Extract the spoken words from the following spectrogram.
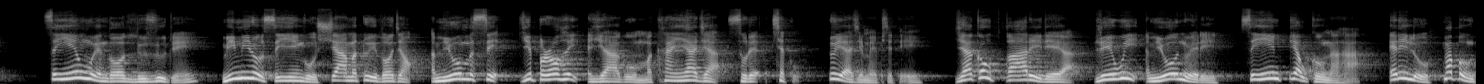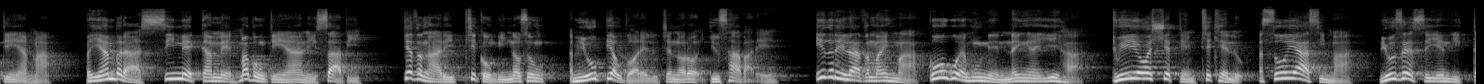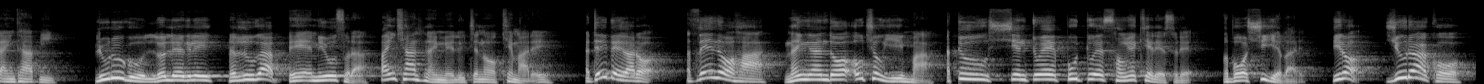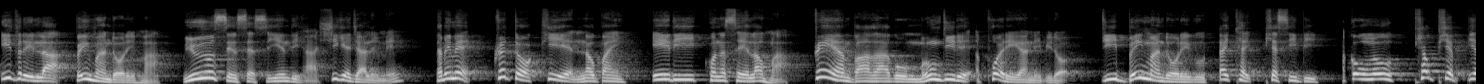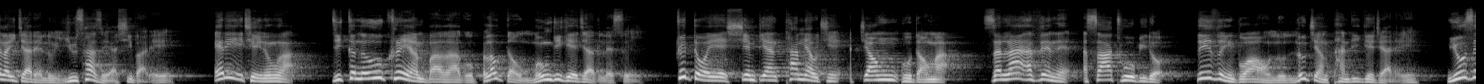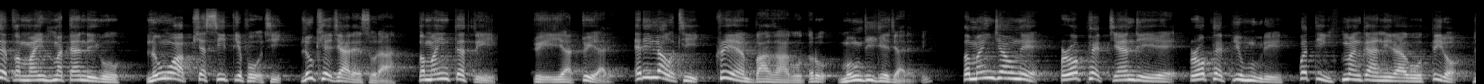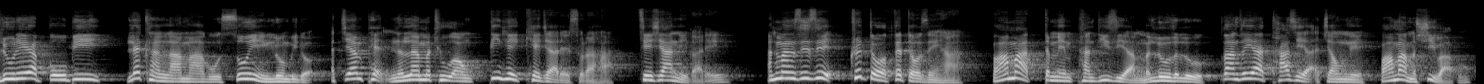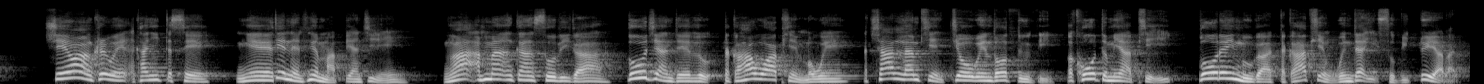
စည်ရင်ဝင်သောလူစုတွင်မိမိတို့စည်ရင်ကိုရှာမတွေ့သောကြောင့်အမျိုးမစစ်ယေပရောဟိတ်အရာကိုမခံရကြဆိုတဲ့အချက်ကိုတွေ့ရခြင်းပဲဖြစ်တယ်။ယာကုပ်သားတွေတဲကလေဝိအမျိုးအနွယ်တွေစည်ရင်ပျောက်ကုန်တာဟာအဲ့ဒီလိုမှတ်ပုံတင်ရမှာဗယံပရာစီးမဲ့ကမ်းမဲ့မှတ်ပုံတင်ရကနေစပြီး ပြဿနာတွေဖြစ်ကုန်ပြီးနောက်ဆုံးအမျိုးပျောက်သွားတယ်လို့ကျွန်တော်တို့ယူဆပါတယ်။ဣသရေလသမိုင်းမှာကိုးကွယ်မှုနဲ့နိုင်ငံရေးဟာဒွေရောရှစ်တင်ဖြစ်ခဲ့လို့အစိုးရစီမှာမျိုးဆက်စည်ရင်ဒီတိုင်ထားပြီးလူလူကိုလွယ်လွယ်ကလေးဘယ်သူကဘယ်အမျိုးဆိုတာပိုင်းခြားနိုင်မယ်လို့ကျွန်တော်ခင်ပါတယ်အတိတ်တွေကတော့အသင်းတော်ဟာနိုင်ငံတော်အုပ်ချုပ်ရေးမှာအတူရှင်တွဲပူးတွဲဆောင်ရွက်ခဲ့တယ်ဆိုတဲ့သဘောရှိခဲ့ပါတယ်ပြီးတော့ယူဒခေါ်ဣသရေလဗိမာန်တော်တွေမှာမျိုးရိုးစင်ဆက်စည်းရင်းတွေဟာရှိခဲ့ကြလိမ့်မယ် ဒါပေမဲ့ခရစ်တော်ခေတ်ရဲ့နောက်ပိုင်း AD 80လောက်မှာခရစ်ယာန်ဘာသာကိုမုန်းတီးတဲ့အဖွဲ့တွေကနေပြီးတော့ဒီဗိမာန်တော်တွေကိုတိုက်ခိုက်ဖျက်ဆီးပြီးအကုန်လုံးဖျောက်ဖျက်ပြစ်လိုက်ကြတယ်လို့ယူဆเสียရရှိပါတယ်။အဲ့ဒီအချိန်တုန်းကဒီကနဦးခရိယန်ဘာသာကိုဘလောက်တောင်မုန်းတီးခဲ့ကြတယ်လဲဆိုရင်ခရစ်တော်ရဲ့ရှင်ပြန်ထမြောက်ခြင်းအကြောင်းကိုတောင်မှဇလန်းအသစ်နဲ့အစားထိုးပြီးတော့သေးသိမ်သွားအောင်လို့လှုပ်ကြံဖန်တီးခဲ့ကြတယ်။မျိုးဆက်သမိုင်းမှတ်တမ်းတွေကိုလုံးဝဖျက်ဆီးပစ်ဖို့အထိလှုပ်ခဲ့ကြတယ်ဆိုတာ သမိုင်းသက်သေတွေရတွေ့ရတယ်။အဲ့ဒီလောက်အထိခရိယန်ဘာသာကိုသူတို့မုန်းတီးခဲ့ကြတယ်ပြီ။သမိုင်းကြောင်းနဲ့ prophet ကျမ်းတွေရဲ့ prophet ပြုမှုတွေကွက်တိမှန်ကန်နေတာကိုသိတော့လူတွေကပိုပြီးလက်ခံလာမှာကိုစိုးရင်လွန်ပြီးတော့အကျမ်းဖက်နလန်မထူအောင်ပြိနှိပ်ခဲ့ကြတယ်ဆိုတာဟာရှင်းရှားနေပါတယ်အမှန်စစ်စစ်ခရစ်တော်သက်တော်စဉ်ဟာဘာမှတမင်ဖန်တီးစရာမလိုသလိုတန်စရာထားစရာအကြောင်းလေးဘာမှမရှိပါဘူးရှင်ယောဟန်ခရစ်ဝင်အခန်းကြီး30ငယ်1နဲ့2မှာပြန်ကြည့်ရင် ငါအမှန်အကန်ဆိုသည်ကသိုးကြံတဲလို့တကားဝါဖြင့်မဝင် အခြားလမ်းဖြင့်ကြော်ဝင်သောသူသည်အခိုးဓမြဖြစ်၏သိုးရင်းမူကတကားဖြင့်ဝင်တတ်၏ဆိုပြီးတွေ့ရပါတယ်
